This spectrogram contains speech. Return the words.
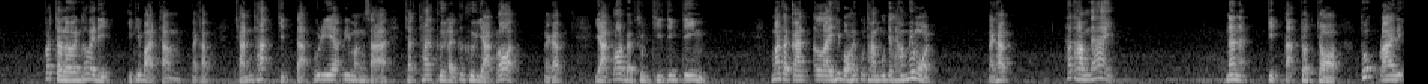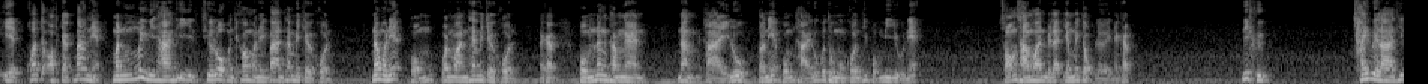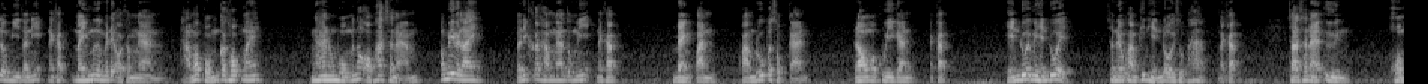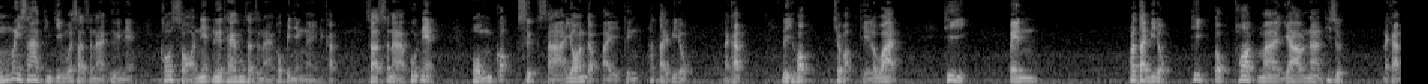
ก็เจริญเข้าไปดีอิทธิบาทธรรมนะครับ ฉันทะจิตตะวิริยะวิมังสาฉันทะคืออะไรก็คืออยากรอดนะครับ อยากรอดแบบสุดขีดจริง ๆ มาตรการอะไรที่บอกให้กูทำกูจะทำให้หมดนะครับ ถ้าทำได้ นั่นอะจิตตะจดจอ่อ ทุกรายละเอียดพอจะออกจากบ้านเนี่ย มันไม่มีทางที่เชื้อโรคมันจะเข้ามาในบ้านถ้าไม่เจอคนณวันนี้ผมวันๆแทบไม่เจอคนนะครับ ผมนั่งทำงานนั่งถ่ายรูป ตอนนี้ผมถ่ายรูปวัตถุมงคลที่ผมมีอยู่เนี่ยสองสามวันไปแล้วยังไม่จบเลยนะครับ นี่คือใช้เวลาที่เรามีตอนนี้นะครับ ในเมื่อไม่ได้ออกทำงาน ถามว่าผมกระทบไหมงานของผมมันต้องออกภาคสนามก็ไม่เป็นไรตอนนี้ก็ทำงานตรงนี้นะครับ แบ่งปัน ความรู้ประสบการณ์ เรามาคุยกันนะครับ เห็นด้วยไม่เห็นด้วย เสนอความคิดเห็นโดยสุภาพนะครับ ศาสนาอื่น ผมไม่ทราบจริง ๆ ว่าศาสนาอื่นเนี่ยเขาสอนเนี่ยเนื้อแท้ของศาสนาเขาเป็นยังไงนะครับ ศาสนาพุทธเนี่ยผมก็ศึกษาย้อนกลับไปถึงพระไตรปิฎกนะครับ โดยเฉพาะฉบับเถรวาทที่เป็นพระไตรปิฎกที่ตกทอดมายาวนานที่สุดนะครับ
